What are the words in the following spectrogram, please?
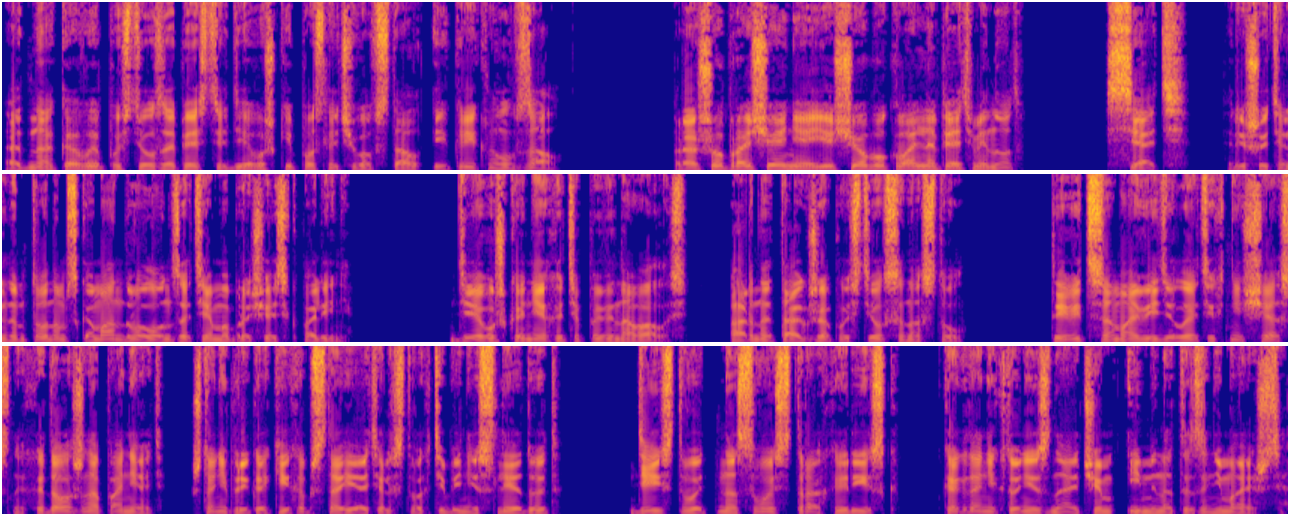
однако выпустил запястье девушки, после чего встал и крикнул в зал. «Прошу прощения, еще буквально пять минут». «Сядь!» — решительным тоном скомандовал он затем, обращаясь к Полине. Девушка нехотя повиновалась. Арне также опустился на стул. Ты ведь сама видела этих несчастных и должна понять, что ни при каких обстоятельствах тебе не следует действовать на свой страх и риск, когда никто не знает, чем именно ты занимаешься.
